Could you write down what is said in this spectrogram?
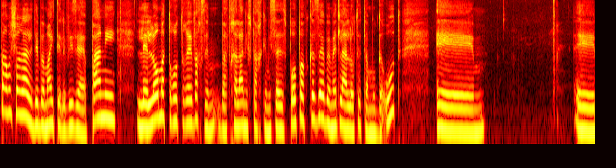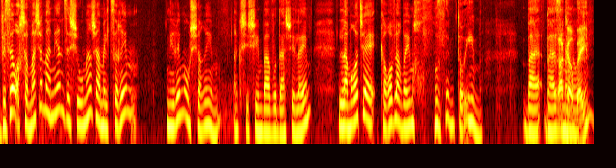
פעם ראשונה על ידי במאי טלוויזיה יפני, ללא מטרות רווח, זה בהתחלה נפתח כמסעדת pop-up כזה, באמת להעלות את המודעות. אמ, אה, וזהו, עכשיו, מה שמעניין זה שהוא אומר שהמלצרים נראים מאושרים, הקשישים בעבודה שלהם, למרות שקרוב ל-40 אחוז הם טועים בהזמנות. רק 40?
